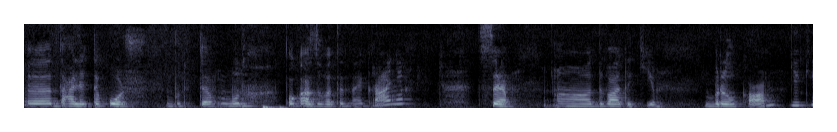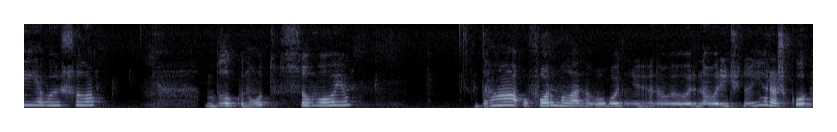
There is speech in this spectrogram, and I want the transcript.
Е, Далі також будете, буду показувати на екрані. Це е, два такі брелка, які я вишила, блокнот з совою та оформила новогодню новорічну іграшку,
